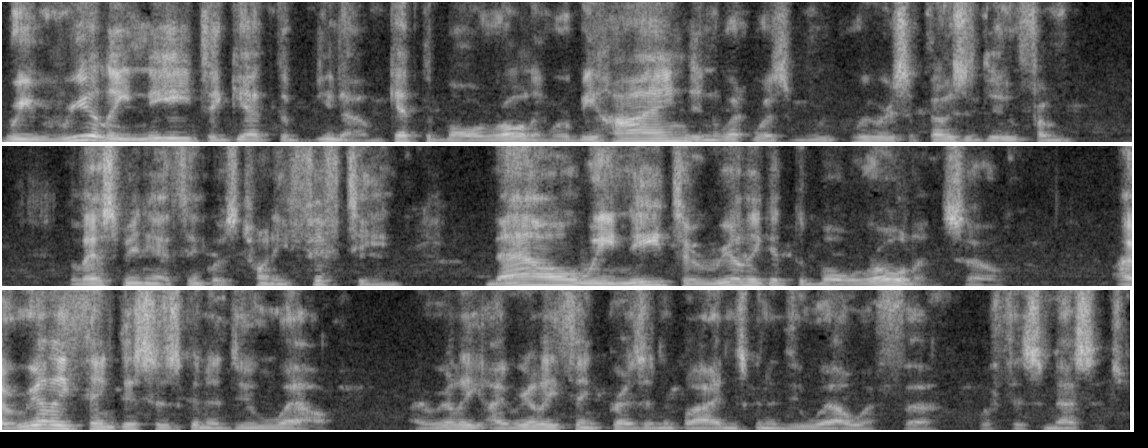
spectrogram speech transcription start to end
we really need to get the, you know, get the ball rolling. We're behind in what was we were supposed to do from the last meeting. I think was 2015. Now we need to really get the ball rolling. So I really think this is going to do well. I really, I really think President Biden's going to do well with uh, with this message.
